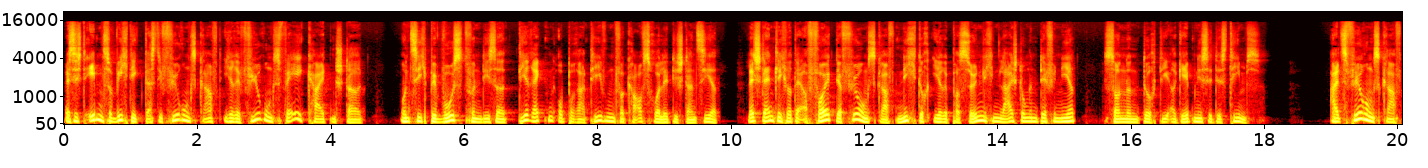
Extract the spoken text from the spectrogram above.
Es ist ebenso wichtig, dass die Führungskraft ihre Führungsfähigkeiten stärkt und sich bewusst von dieser direkten operativen Verkaufsrolle distanziert. Letztendlich wird der Erfolg der Führungskraft nicht durch ihre persönlichen Leistungen definiert, sondern durch die Ergebnisse des Teams. Als Führungskraft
